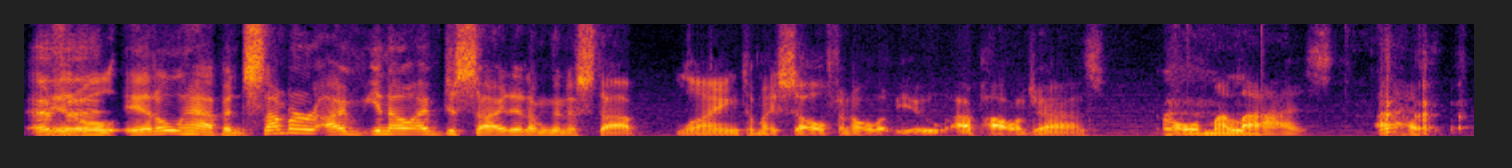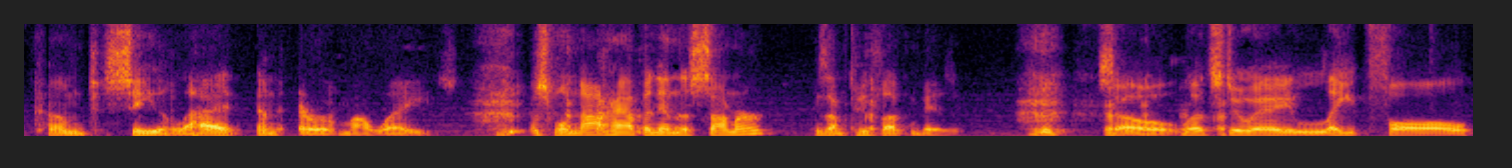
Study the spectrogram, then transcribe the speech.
As it'll a, it'll happen. Summer, I've you know I've decided I'm going to stop lying to myself and all of you. I apologize all of my lies. I have come to see the light and the error of my ways. This will not happen in the summer because I'm too fucking busy. So let's do a late fall.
